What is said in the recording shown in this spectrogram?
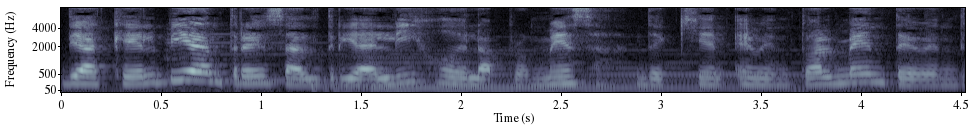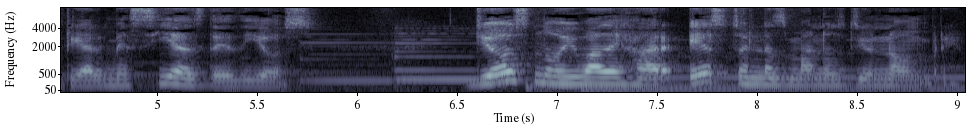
De aquel vientre saldría el hijo de la promesa, de quien eventualmente vendría el Mesías de Dios. Dios no iba a dejar esto en las manos de un hombre.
